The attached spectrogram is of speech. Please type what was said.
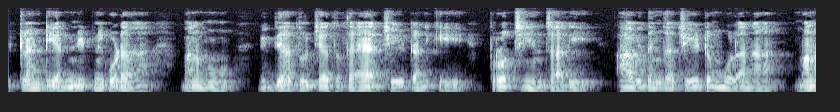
ఇట్లాంటి అన్నిటినీ కూడా మనము విద్యార్థుల చేత తయారు చేయటానికి ప్రోత్సహించాలి. ఆ విధంగా చేయటం వలన మన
